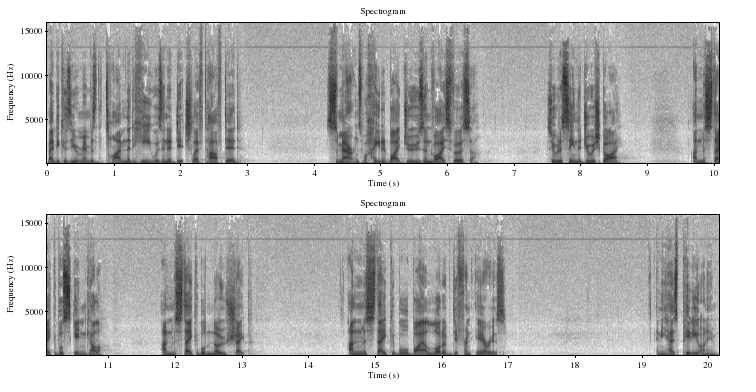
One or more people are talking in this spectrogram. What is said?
Maybe because he remembers the time that he was in a ditch left half dead. Samaritans were hated by Jews and vice versa. So he would have seen the Jewish guy, unmistakable skin color, unmistakable nose shape, unmistakable by a lot of different areas. And he has pity on him.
